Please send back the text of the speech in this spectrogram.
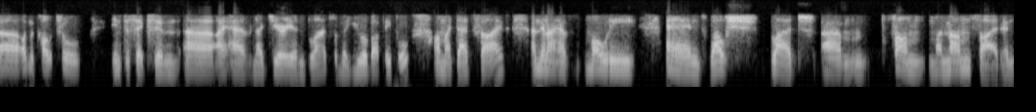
uh, on the cultural intersection, uh, I have Nigerian blood from the Yoruba people on my dad's side, and then I have Maori and Welsh blood um, from my mum's side, and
